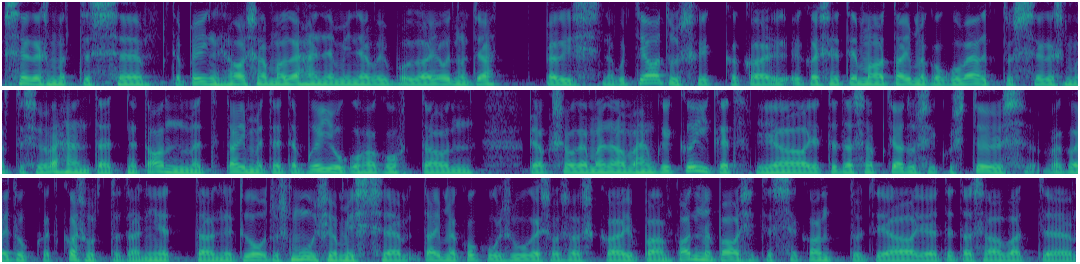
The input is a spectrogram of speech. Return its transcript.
selles mõttes see Beinhausamaa lähenemine võib-olla ei olnud jah, päris nagu teaduslik, aga ega see tema taimekogu väärtus selles mõttes ei vähenda, et need andmed taimede rõiukoha kohta on, peaks olema enam-vähem kõik õiged ja, ja teda saab teaduslikus töös väga edukalt kasutada, nii et ta on nüüd Loodusmuuseumisse taimekogu suures osas ka juba andmebaasidesse kantud ja, ja teda saavad äh,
